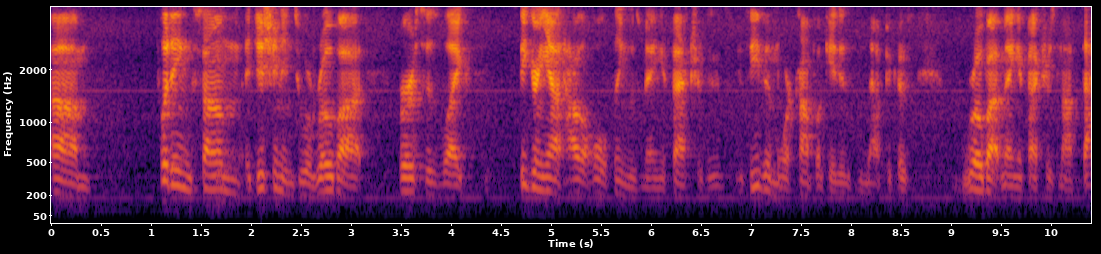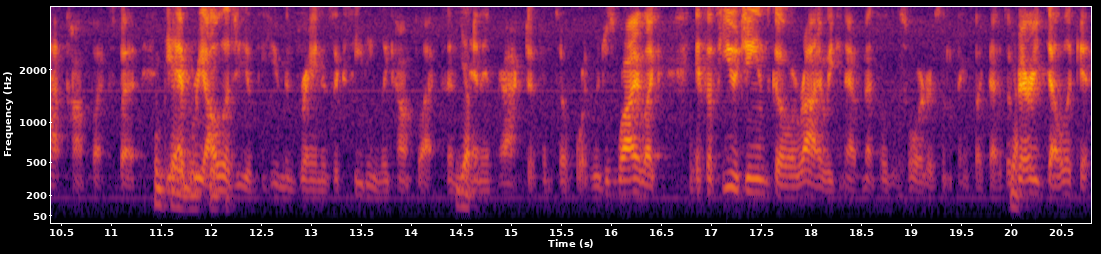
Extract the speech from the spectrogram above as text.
um, putting some addition into a robot versus like figuring out how the whole thing was manufactured. It's, it's even more complicated than that because robot manufacture is not that complex, but the embryology of the human brain is exceedingly complex and, Yep. and interactive and so forth, which is why, like, if a few genes go awry, we can have mental disorders and things like that. It's a Yep. very delicate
